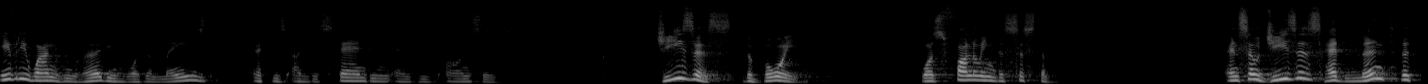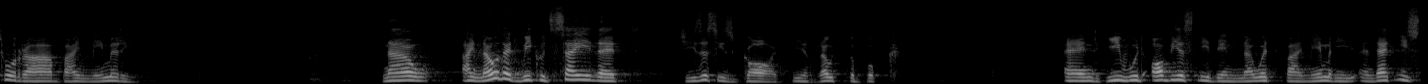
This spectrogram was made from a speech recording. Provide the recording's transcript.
Everyone who heard him was amazed at his understanding and his answers. Jesus, the boy, was following the system. And so Jesus had learnt the Torah by memory. Now, I know that we could say that Jesus is God, He wrote the book. And he would obviously then know it by memory, and that is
